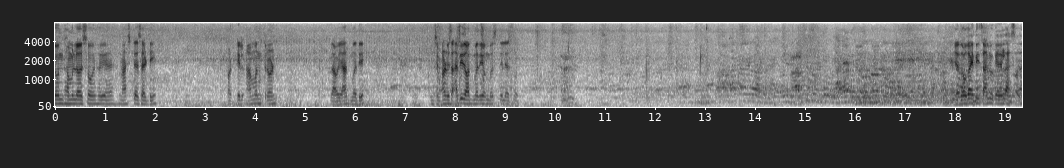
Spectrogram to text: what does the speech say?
येऊन थांबलो असो हे नाश्त्यासाठी. हॉटेल आमंत्रण. जाऊया आतमध्ये. आमचे माणूस आधीच आतमध्ये येऊन बसलेले असो या दोघांनी चालू केलेला असता.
